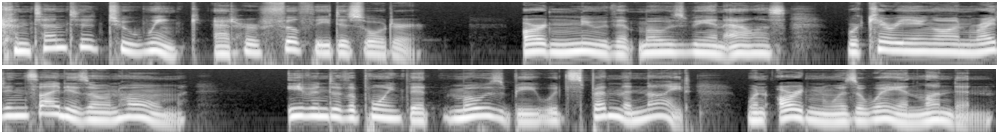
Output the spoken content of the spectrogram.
contented to wink at her filthy disorder. Arden knew that Mosby and Alice were carrying on right inside his own home, even to the point that Mosby would spend the night when Arden was away in London,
